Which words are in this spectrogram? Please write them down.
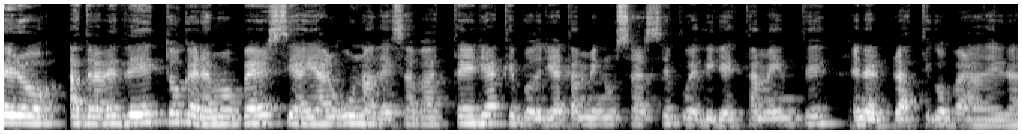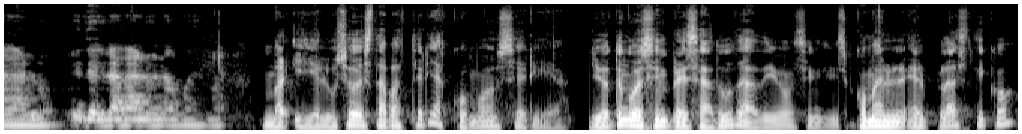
Pero a través de esto queremos ver si hay alguna de esas bacterias que podría también usarse pues directamente en el plástico para degradarlo y degradarlo en agua de mar. ¿Y el uso de estas bacterias cómo sería? Yo tengo siempre esa duda, digo, si se comen el plástico,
